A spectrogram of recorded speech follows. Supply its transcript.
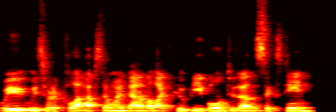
we we sort of collapsed and went down to like two people in 2016.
